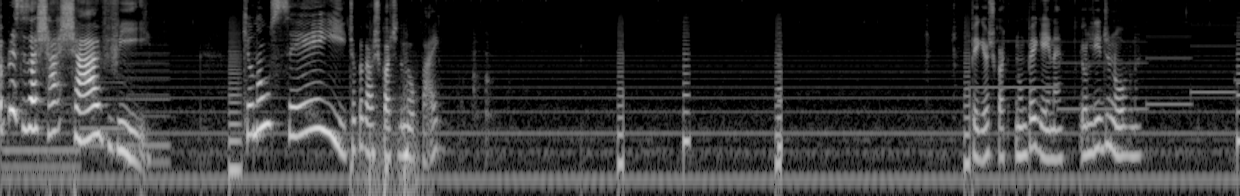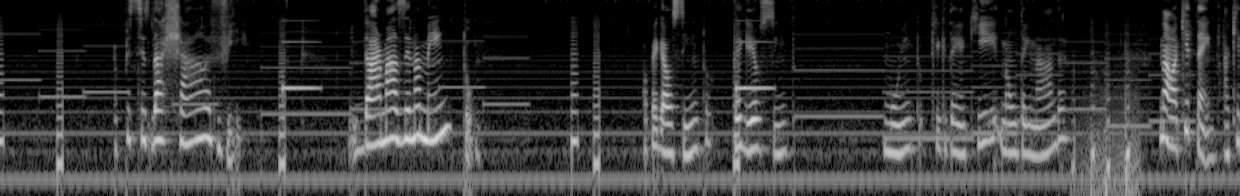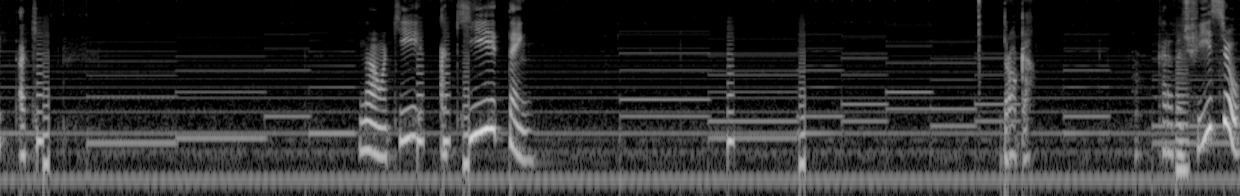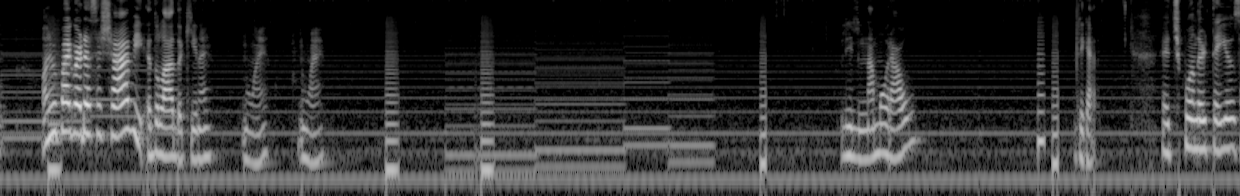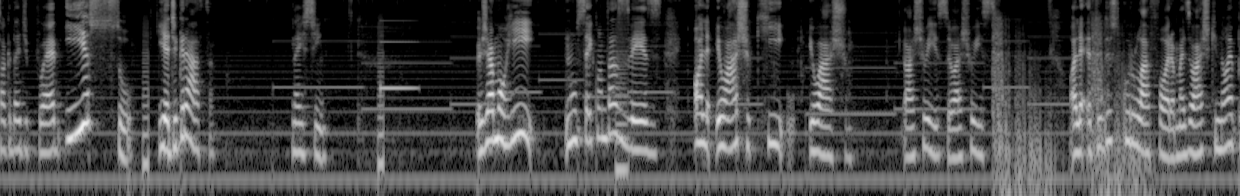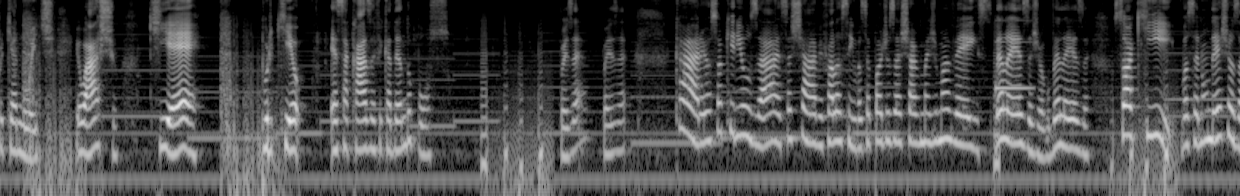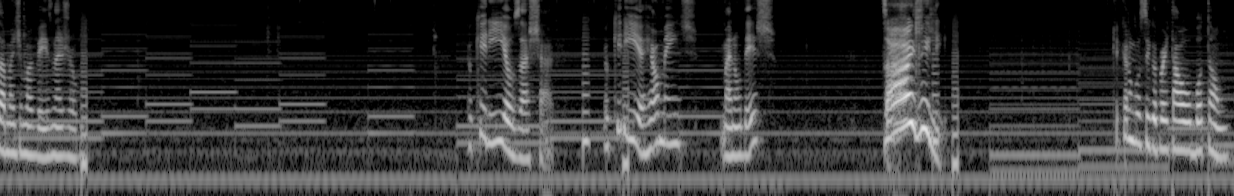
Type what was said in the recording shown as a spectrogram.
Eu preciso achar a chave. Que eu não sei. Deixa eu pegar o chicote do meu pai. Peguei o chicote. Não peguei, né? Eu li de novo, né? Eu preciso da chave. Da armazenamento. Vou pegar o cinto. Peguei o cinto. Muito. O que que tem aqui? Não tem nada. Não, aqui tem. Aqui, aqui. Não, aqui, aqui tem. Droga. Cara, tá difícil. Onde meu pai guarda essa chave? É do lado aqui, né? Não é? Não é? Lili, na moral. Obrigada. É tipo Undertale, só que da Deep Web. Isso! E é de graça. Na Steam. Eu já morri não sei quantas vezes. Olha, eu acho que... Eu acho. Eu acho isso, eu acho isso. Olha, é tudo escuro lá fora, mas eu acho que não é porque é noite. Eu acho que é porque eu, essa casa fica dentro do poço. Pois é, pois é. Cara, eu só queria usar essa chave. Fala assim, você pode usar a chave mais de uma vez. Beleza, jogo, beleza. Só que você não deixa usar mais de uma vez, né, jogo? Eu queria usar a chave. Eu queria, realmente. Mas não deixa. Sai, Lily! Por que, que eu não consigo apertar o botão?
